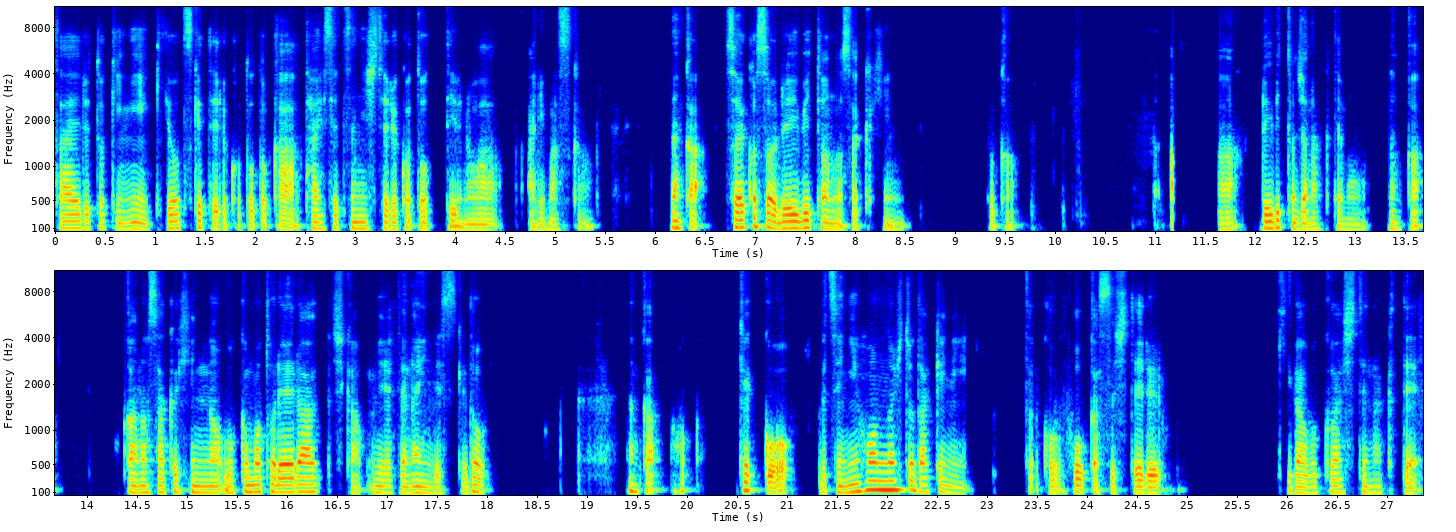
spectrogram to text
伝えるときに気をつけてることとか、大切にしてることっていうのはありますか？なんか、それこそルイ・ヴィトンの作品とか、あ、ルイ・ヴィトンじゃなくても、なんか、他の作品の、僕もトレーラーしか見れてないんですけど、なんか、結構別に日本の人だけにこうフォーカスしてる気が僕はしてなくて、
